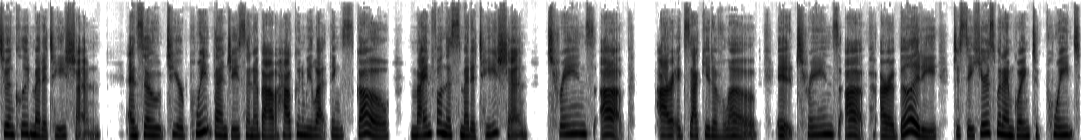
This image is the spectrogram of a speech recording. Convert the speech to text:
to include meditation. And so, to your point, then, Jason, about how can we let things go, mindfulness meditation trains up our executive lobe. It trains up our ability to say, here's what I'm going to point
